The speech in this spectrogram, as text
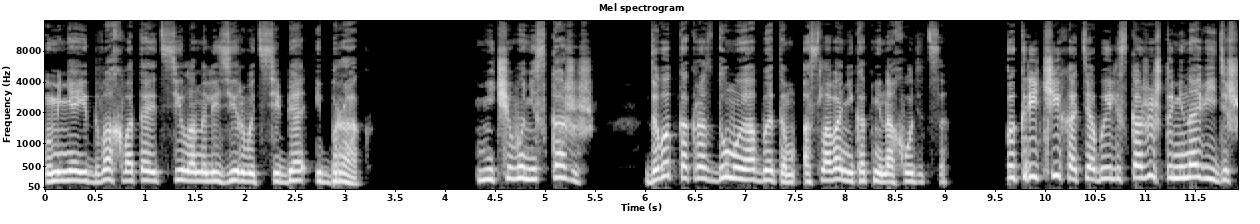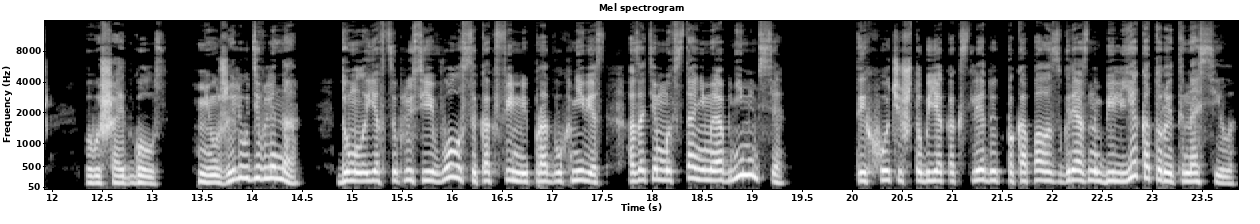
У меня едва хватает сил анализировать себя и брак. Ничего не скажешь? Да вот как раз думаю об этом, а слова никак не находятся. Покричи хотя бы или скажи, что ненавидишь, повышает голос. Неужели удивлена? Думала, я вцеплюсь ей в волосы, как в фильме про двух невест, а затем мы встанем и обнимемся? Ты хочешь, чтобы я как следует покопалась в грязном белье, которое ты носила?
